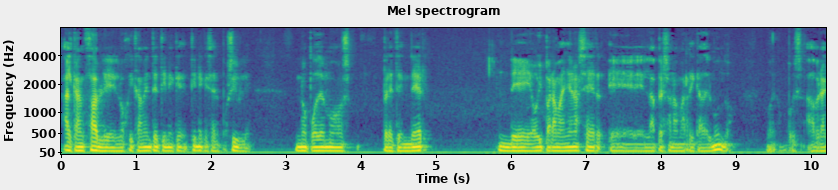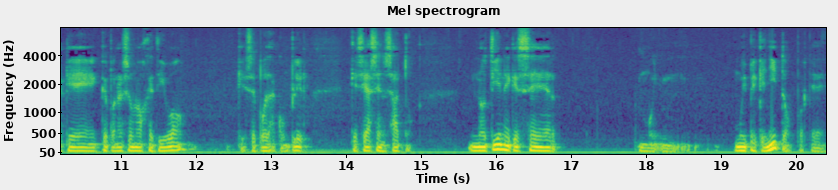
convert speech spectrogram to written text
alcanzable, lógicamente tiene que, tiene que ser posible. No podemos pretender de hoy para mañana ser eh, la persona más rica del mundo. Bueno, pues habrá que, ponerse un objetivo que se pueda cumplir, que sea sensato. No tiene que ser muy, muy pequeñito, porque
